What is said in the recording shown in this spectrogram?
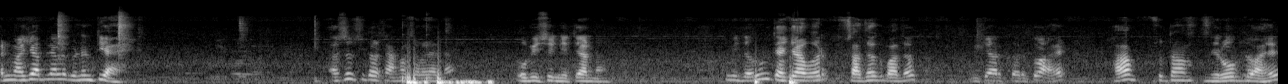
आणि माझी आपल्याला विनंती आहे असं सुद्धा सांगा सगळ्यांना. ओबीसी नेत्यांना. मी जरूर त्याच्यावर साधक बाधक विचार करतो आहे. हा सुद्धा निरोप जो आहे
